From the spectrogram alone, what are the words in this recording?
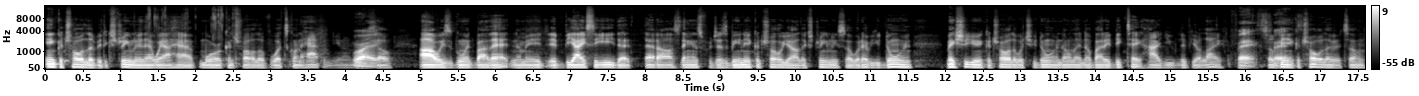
in control of it extremely. That way, I have more control of what's going to happen. You know, what I mean? Right. So I always went by that. And I mean, it, it B I C E. That that all stands for just being in control, y'all extremely. So whatever you're doing, make sure you're in control of what you're doing. Don't let nobody dictate how you live your life. Facts. So facts. be in control of it. So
